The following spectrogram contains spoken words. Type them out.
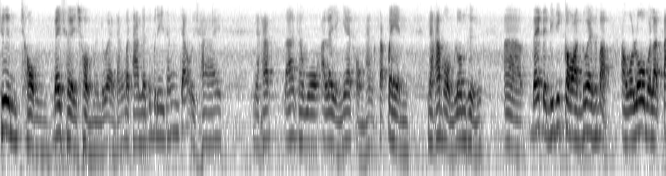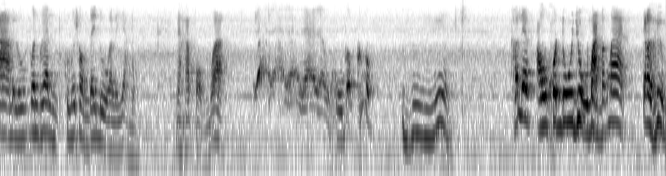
ชื่นชมได้เชยชมกันด้วย ทั้งประธานาธิบดีทั้งเจ้าชายนะครับ ราชวงศ์อะไรอย่างเงี้ยของทางสเปนนะครับ ผมรวมถึงได้เป็นพิธีกรด้วยสำหรับอาวโรโบลาต้าไม่รู้เพื่อนๆ คุณผู้ชมได้ดูกันหรือยังนะครับ ผมว่าโอ้โหแบบเขาเรียกเอาคนดูอยู่หมัดมากๆกระหึ่ม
